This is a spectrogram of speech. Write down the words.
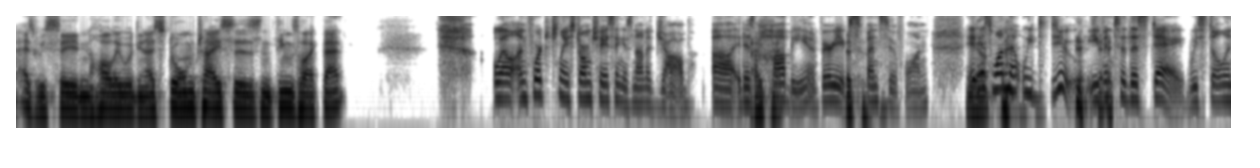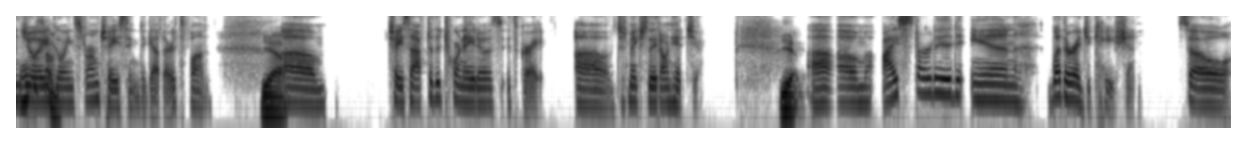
as we see in Hollywood, you know, storm chasers and things like that. Well, unfortunately, storm chasing is not a job. Uh, it is okay. a hobby, a very expensive one. It yep. is one that we do even to this day. We still enjoy awesome. going storm chasing together. It's fun. Yeah. Um, chase after the tornadoes. It's great. Uh, just make sure they don't hit you. Yeah. Um, I started in weather education. So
